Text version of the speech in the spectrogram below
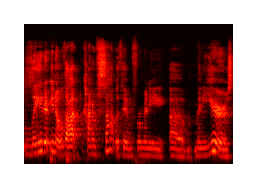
later, you know, that kind of sat with him for many um, many years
